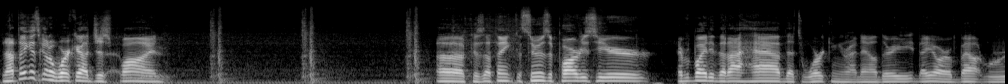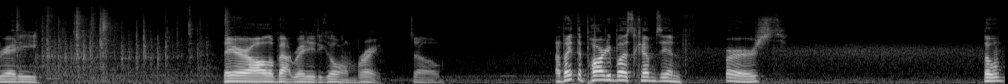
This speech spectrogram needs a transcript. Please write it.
And I think it's going to work out just fine. Because I think as soon as the party's here, everybody that I have that's working right now, they they are about ready. They are all about ready to go on break. So I think the party bus comes in first. So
